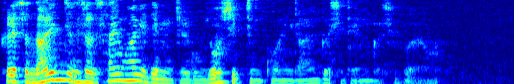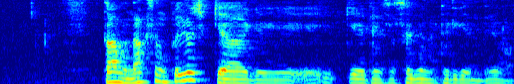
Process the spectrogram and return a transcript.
그래서 날인 증서를 사용하게 되면 결국 요식증권이라는 것이 되는 것이고요. 다음은 낙성 분류식 계약에 대해서 설명을 드리겠는데요.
